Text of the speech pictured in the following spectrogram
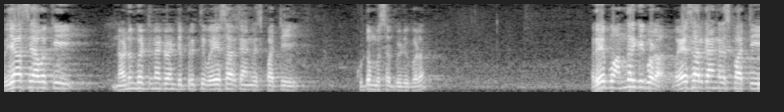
ప్రజాసేవకి నడుంకట్టినటువంటి ప్రతి వైఎస్ఆర్ కాంగ్రెస్ పార్టీ కుటుంబ సభ్యుడు కూడా. రేపు అందరికీ కూడా వైఎస్ఆర్ కాంగ్రెస్ పార్టీ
